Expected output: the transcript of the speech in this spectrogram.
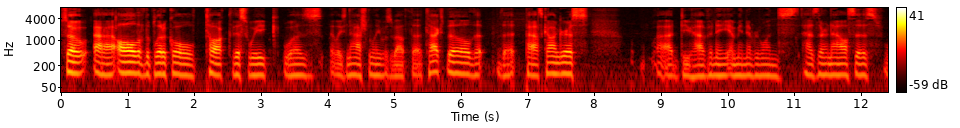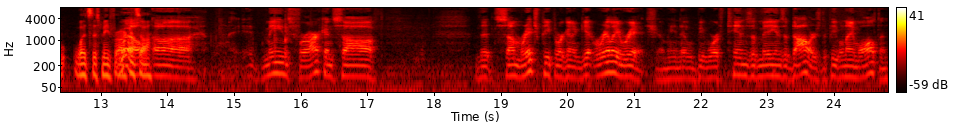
So uh, all of the political talk this week was, at least nationally, was about the tax bill that that passed Congress. Uh, do you have any? I mean, everyone's has their analysis. What's this mean for Arkansas? Well, uh, it means for Arkansas that some rich people are going to get really rich. I mean, it'll be worth tens of millions of dollars to people named Walton.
